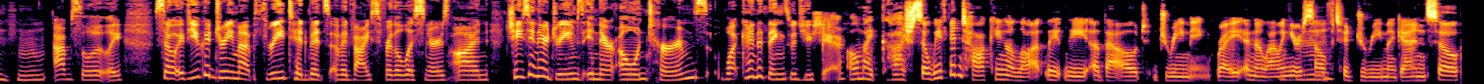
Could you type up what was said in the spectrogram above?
Mm-hmm, absolutely. So, if you could dream up three tidbits of advice for the listeners on chasing their dreams in their own terms, what kind of things would you share? Oh my gosh. So, we've been talking a lot lately about dreaming, right? And allowing mm-hmm. yourself to dream again. So,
